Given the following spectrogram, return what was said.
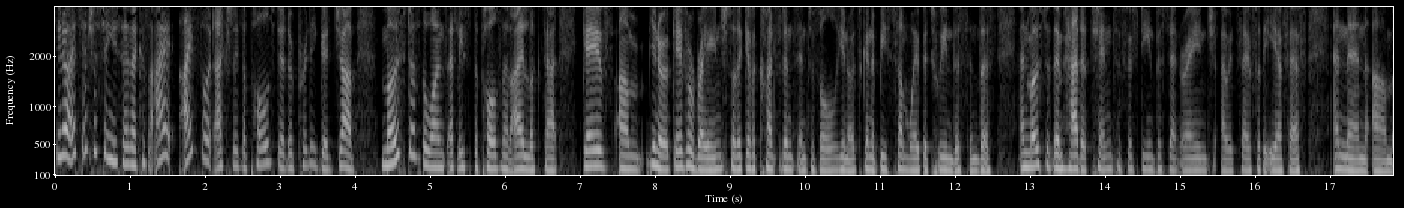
You know, it's interesting you say that because I, I thought actually the polls did a pretty good job. Most of the ones, at least the polls that I looked at, gave, um, you know, gave a range. So they give a confidence interval. You know, it's going to be somewhere between this and this. And most of them had a 10 to 15% range, I would say, for the EFF. And then, um,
